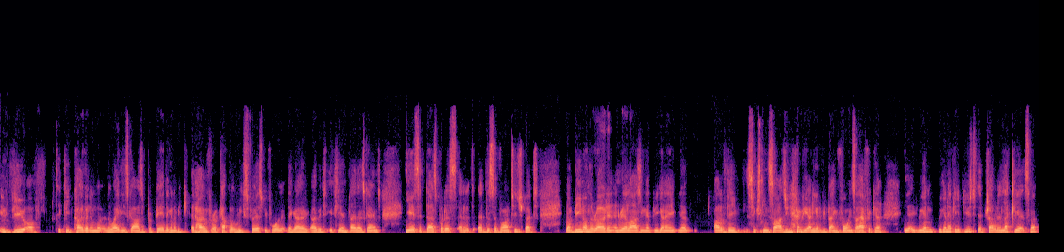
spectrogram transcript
in view of particularly COVID and the, the, way these guys are prepared. They're going to be at home for a couple of weeks first before they go over to Italy and play those games. Yes, it does put us at a, a disadvantage, but you know, being on the road and, and realizing that we're going to, you know, out of the 16 sides, you know, we're only going to be playing four in South Africa. You know, we're going to, we're going to have to get used to that travel. And luckily, it's not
